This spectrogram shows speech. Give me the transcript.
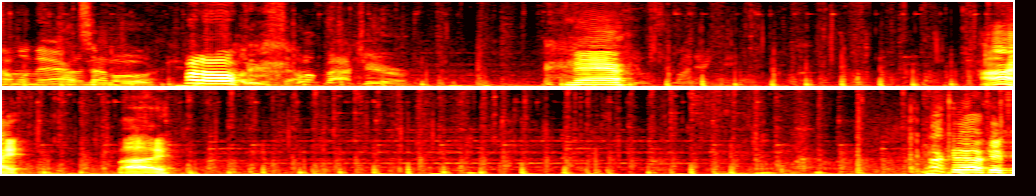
Someone there? Let's have a look. Hello. Come back here. Nah. Hi. Bye. Okay, okay.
